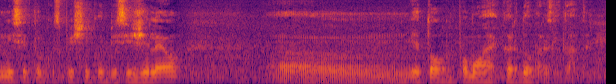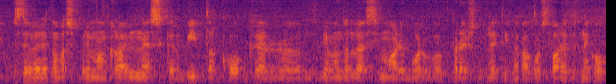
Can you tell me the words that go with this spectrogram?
nisi tako uspešen, kot bi si želel, uh, je to po moje kar dober rezultat. Zdaj, verjetno vas primankljaj ne skrbi tako, ker je eh, vendarle si Maribor v prejšnjih letih nekako ustvaril tudi neko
